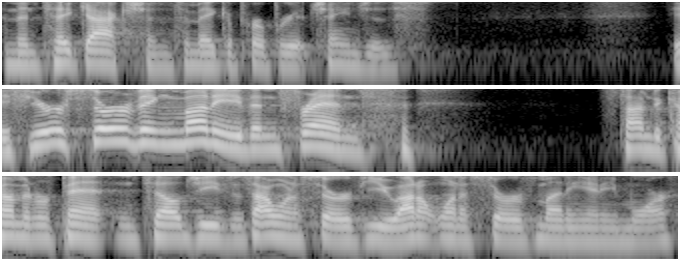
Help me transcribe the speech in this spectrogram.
And then take action to make appropriate changes. If you're serving money, then friend, it's time to come and repent and tell Jesus, I want to serve you. I don't want to serve money anymore.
